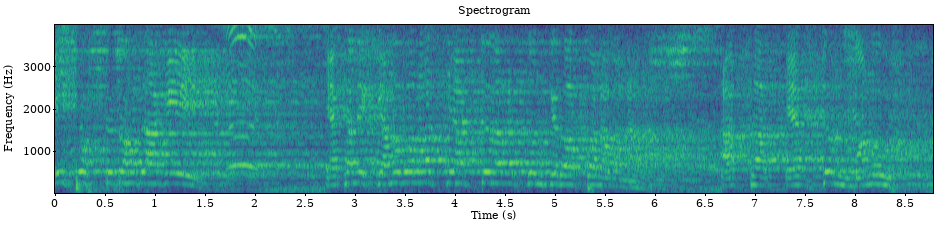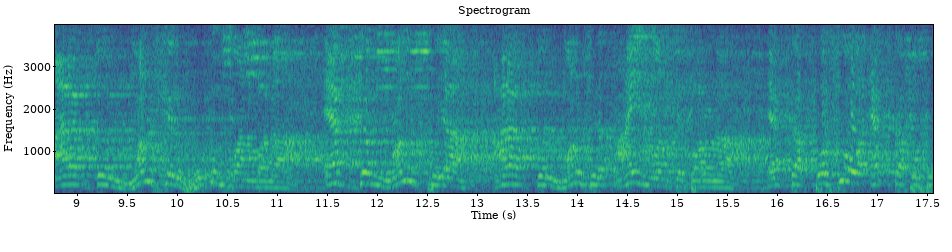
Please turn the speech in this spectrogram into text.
এই প্রশ্নটা হবে আগে। এখানে কেন বলা হচ্ছে একজন আর একজনকে রব বানাবো না? অর্থাৎ একজন মানুষ আর একজন মানুষের হুকুম মানব না। একজন মানুষ হইয়া আর একজন মানুষের আইন মানতে পারো না। একটা পশু একটা পশু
